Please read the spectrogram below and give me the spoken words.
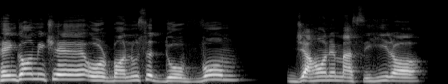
هنگامی که اوربانوس دوم جهان مسیحی را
